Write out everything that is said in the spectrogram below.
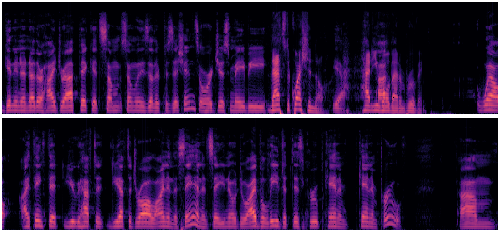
getting another high draft pick at some some of these other positions, or just maybe? That's the question, though. Yeah. How do you go Uh, about improving? Well, I think that you have to you have to draw a line in the sand and say, you know, do I believe that this group can can improve? Um,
